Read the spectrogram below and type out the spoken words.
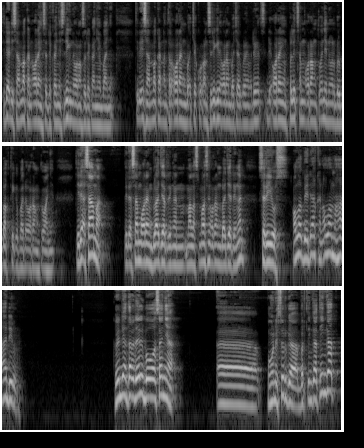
Tidak disamakan orang yang sedekahnya sedikit dan orang sedekahnya banyak. Tidak disamakan antara orang yang baca Quran sedikit dan orang baca Quran banyak. Orang yang pelit sama orang tuanya dengan berbakti kepada orang tuanya. Tidak sama. Tidak sama orang yang belajar dengan malas-malas orang belajar dengan serius. Allah bedakan. Allah Maha Adil. Kemudian di antara dalil bahwasanya uh, penghuni surga bertingkat-tingkat.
